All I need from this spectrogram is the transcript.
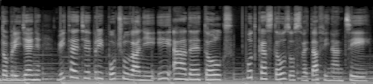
Dobrý deň, vitajte pri počúvaní IAD Talks, podcastov zo sveta financií.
